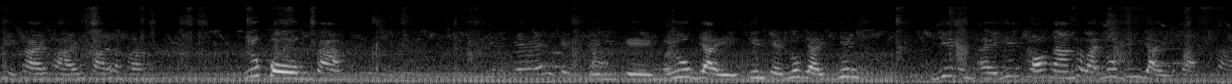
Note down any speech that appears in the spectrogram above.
สีคลายคลายคลายทั้งนั้นลูกโป่งค่ะเก่งเก่งกิค่ะนเก่งลูกใหญ่ กินเก่งลูกใหญ่ยิ่ง ยิ่งไอ้ยิ่งท้องนานเท่าไหร่ลูกยิ่งใหญ่ค่ะ ค่ะ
